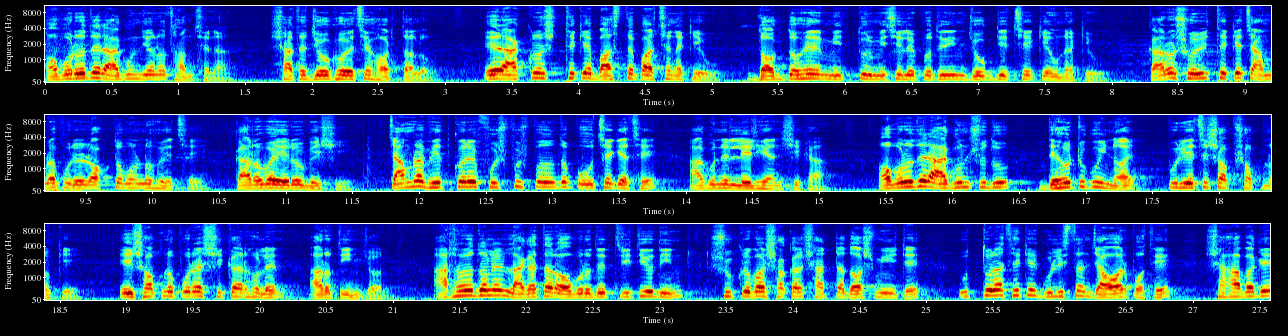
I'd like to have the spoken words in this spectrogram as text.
অবরোধের আগুন যেন থামছে না। সাথে যোগ হয়েছে হরতালও। এর আক্রোশ থেকে বাঁচতে পারছে না কেউ। দগ্ধ হয়ে মৃত্যুর মিছিলে প্রতিদিন যোগ দিচ্ছে কেউ না কেউ। কারও শরীর থেকে চামড়া পুড়ে রক্তবর্ণ হয়েছে, কারও বা এরও বেশি। চামড়া ভেদ করে ফুসফুস পর্যন্ত পৌঁছে গেছে আগুনের লেলিহান শিখা। অবরোধের আগুন শুধু দেহটুকুই নয়, পুড়িয়েছে সব স্বপ্নকে। এই স্বপ্ন পোড়ার শিকার হলেন আরও তিনজন। আঠারো দলের লাগাতার অবরোধের তৃতীয় দিন শুক্রবার সকাল সাতটা দশ মিনিটে উত্তরা থেকে গুলিস্তান যাওয়ার পথে শাহবাগে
